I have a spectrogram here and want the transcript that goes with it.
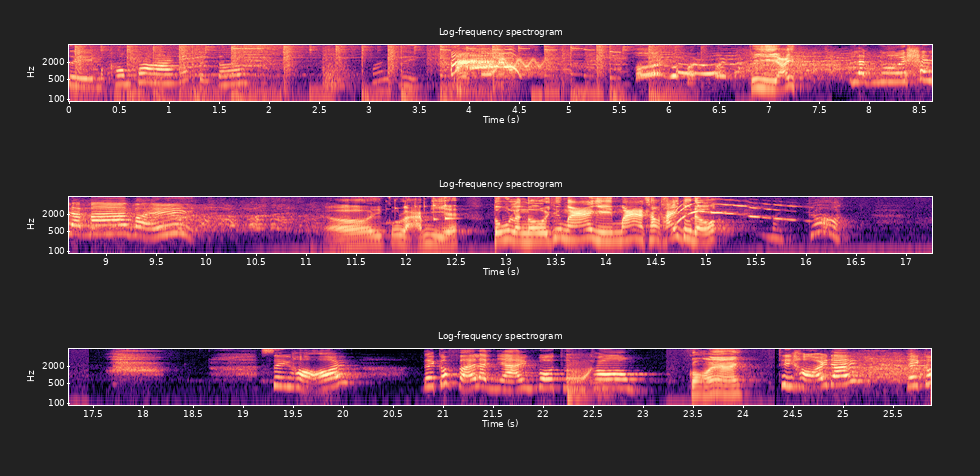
gì mà không có ai hết vậy ta Quán gì? Ôi ôi ôi Cái gì vậy? Là người hay là ma vậy? Trời ơi cô làm gì vậy? Tôi là người chứ ma gì? Ma sao thấy tôi được? My god. Xin hỏi Đây có phải là nhà anh vô thường không? Cô hỏi ai? Thì hỏi đấy Đây có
